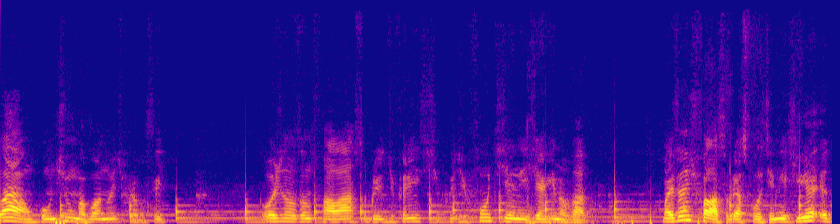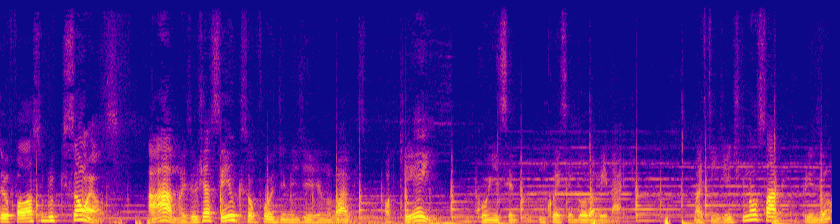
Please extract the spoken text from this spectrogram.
Olá, um bom dia, uma boa noite para você. Hoje nós vamos falar sobre diferentes tipos de fontes de energia renovável. Mas antes de falar sobre as fontes de energia, eu devo falar sobre o que são elas. Ah, mas eu já sei o que são fontes de energia renováveis. Ok, conhecedor, conhecedor da verdade. Mas tem gente que não sabe. Prisão,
